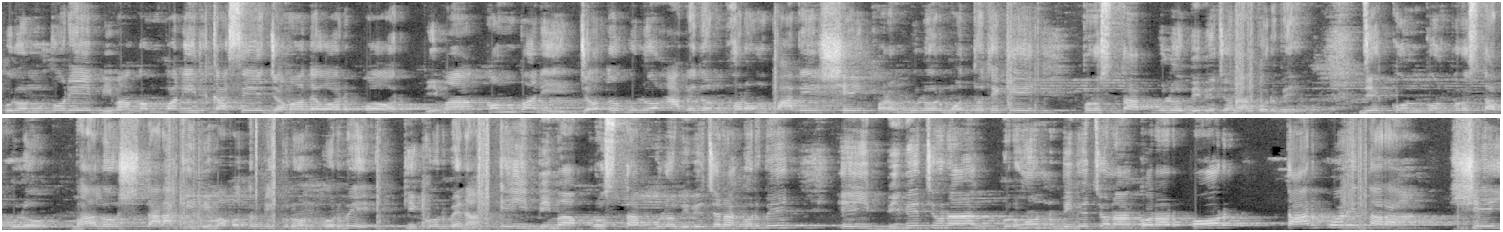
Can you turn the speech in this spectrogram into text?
পূরণ করে বিমা কোম্পানির কাছে জমা দেওয়ার পর বিমা কোম্পানি যতগুলো আবেদন ফর্ম পাবে সেই ফর্মগুলোর মধ্য থেকে প্রস্তাবগুলো বিবেচনা করবে। যে কোন কোন প্রস্তাবগুলো ভালো, তারা কি বিমাপত্রটি গ্রহণ করবে, কি করবে না, এই বিমা প্রস্তাবগুলো বিবেচনা করবে। এই বিবেচনা গ্রহণ, বিবেচনা করার পর তারপরে তারা সেই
